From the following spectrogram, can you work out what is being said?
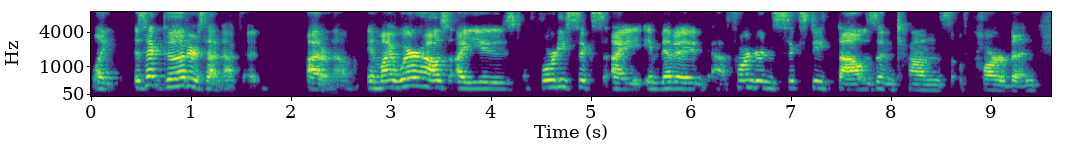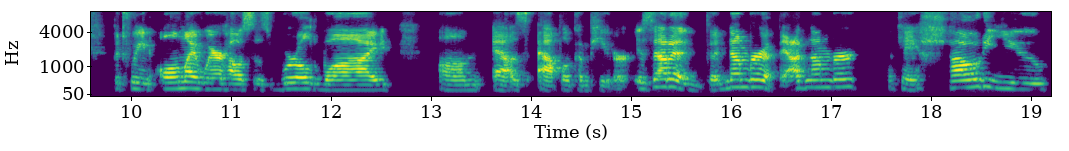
Like, is that good or is that not good? I don't know. In my warehouse, I used 46, I emitted uh, 460,000 tons of carbon between all my warehouses worldwide um, as Apple Computer. Is that a good number, a bad number? Okay, how do you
